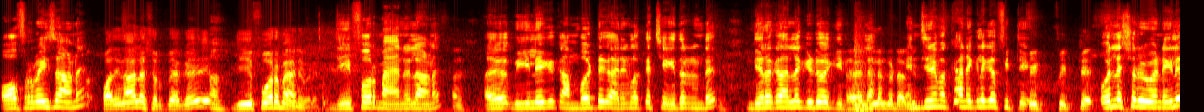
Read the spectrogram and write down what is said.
ഓഫർ പ്രൈസ് ആണ്. പതിനാല് ലക്ഷം റുപ്യക്ക് G four manual G four manual ആണ്. അത്. വീലേക്ക് കംഫർട്ട് കാര്യങ്ങളൊക്കെ ചെയ്തിട്ടുണ്ട്. ഇന്റീരിയർ ഒക്കെ നല്ല ഗിഡ് ആക്കിയിട്ടുണ്ട് എഞ്ചിന് മെക്കാനിക്കലൊക്കെ ഫിറ്റ് ഫിറ്റ് ഒരു ലക്ഷം രൂപ ഉണ്ടെങ്കിൽ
